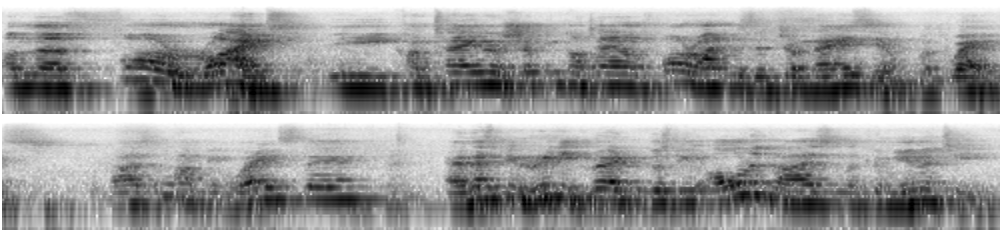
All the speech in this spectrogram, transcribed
On the far right, the container, shipping container on the far right is a gymnasium with weights. Guys are pumping weights there. And that's been really great because the older guys in the community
